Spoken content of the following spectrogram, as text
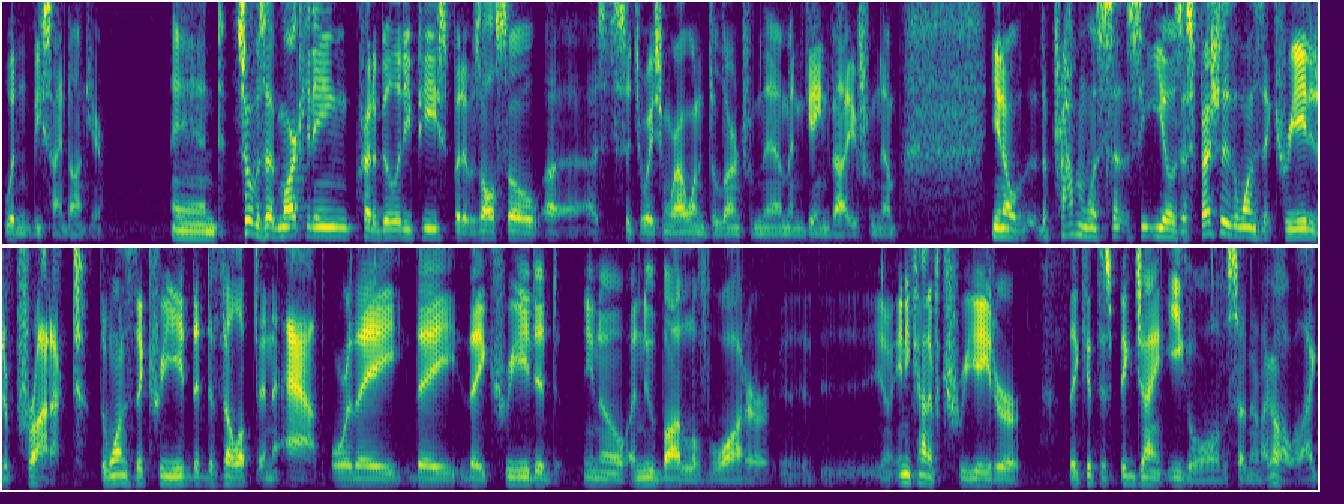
wouldn't be signed on here. And so it was a marketing credibility piece, but it was also a, a, situation where I wanted to learn from them and gain value from them. You know, the problem with CEOs, especially the ones that created a product, the ones that create that developed an app, or they they they created you know a new bottle of water, uh, you know any kind of creator they get this big giant ego all of a sudden. They're like, oh, well, I,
